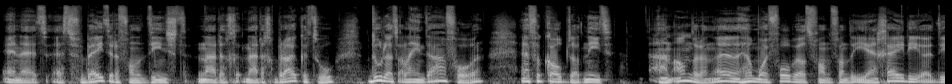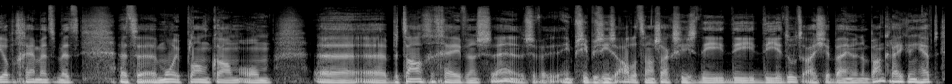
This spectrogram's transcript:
en het, het verbeteren van de dienst naar de, naar de gebruiker toe, doe dat alleen daarvoor en verkoop dat niet aan anderen. Een heel mooi voorbeeld van, van de ING, die, eh, die op een gegeven moment met het uh, mooie plan kwam om uh, betaalgegevens, uh, dus in principe zien ze alle transacties die, die, die je doet als je bij hun een bankrekening hebt,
